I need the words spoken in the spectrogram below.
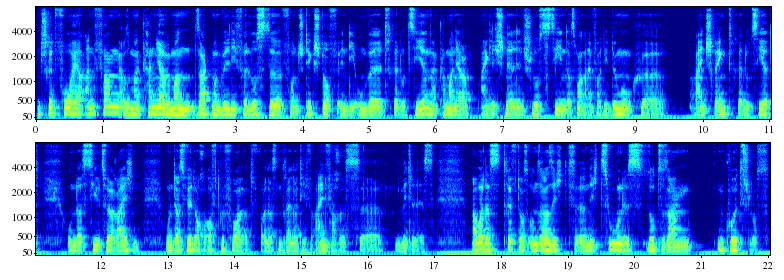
einen Schritt vorher anfangen. Also man kann ja, wenn man sagt, man will die Verluste von Stickstoff in die Umwelt reduzieren, dann kann man ja eigentlich schnell den Schluss ziehen, dass man einfach die Düngung äh, einschränkt, reduziert, um das Ziel zu erreichen. Und das wird auch oft gefordert, weil das ein relativ einfaches äh, Mittel ist. Aber das trifft aus unserer Sicht äh, nicht zu und ist sozusagen ein Kurzschluss.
